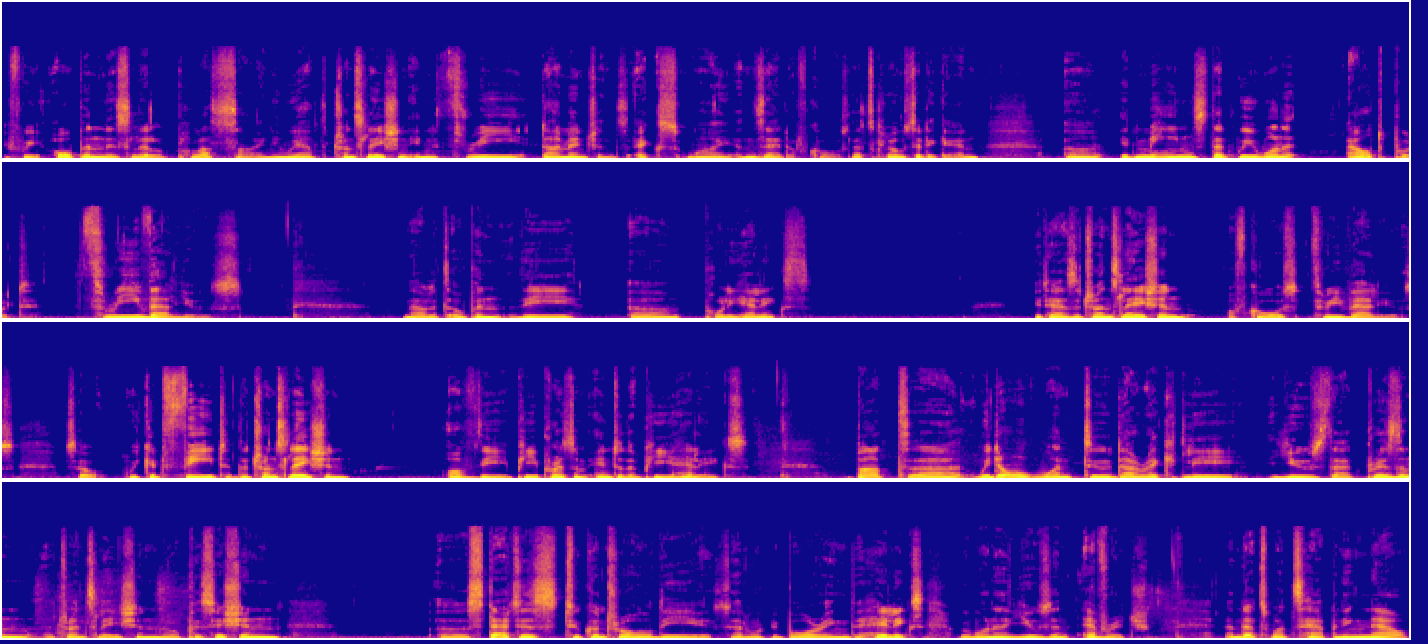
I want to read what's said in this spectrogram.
If we open this little plus sign, we have the translation in three dimensions, x, y, and z, of course. Let's close it again. Uh, it means that we want to output three values. Now let's open the um, polyhelix. It has a translation, of course, three values. So we could feed the translation of the p prism into the p helix, but uh, we don't want to directly use that prism translation or position uh, status to control the, that would be boring, the helix. We want to use an average. And that's what's happening now.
